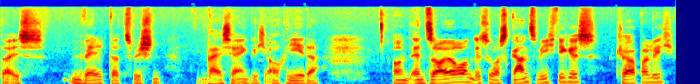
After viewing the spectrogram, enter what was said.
Da ist eine Welt dazwischen. Weiß ja eigentlich auch jeder. Und Entsäuerung ist sowas ganz Wichtiges, körperlich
